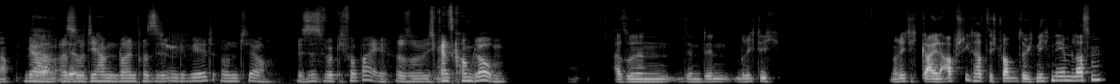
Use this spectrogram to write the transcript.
Ja, Ja, der, also der, die haben einen neuen Präsidenten gewählt und ja, es ist wirklich vorbei. Also ich kann es kaum glauben. also den, den, den einen richtig, einen richtig geilen Abschied hat sich Trump natürlich nicht nehmen lassen.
